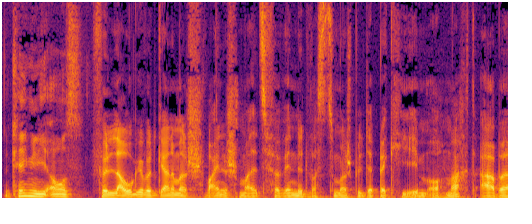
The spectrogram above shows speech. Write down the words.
da kenne ich mich nicht aus. Für Lauge wird gerne mal Schweineschmalz verwendet, was zum Beispiel der Beck hier eben auch macht, aber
